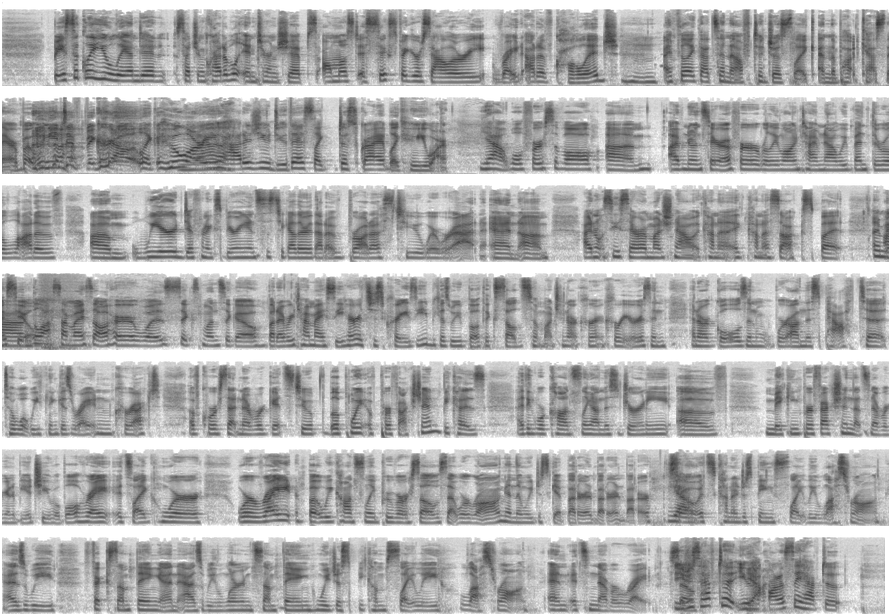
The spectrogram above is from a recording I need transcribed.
basically you landed such incredible internships, almost a six-figure salary right out of college. I feel like that's enough to just like end the podcast there. But we need to figure out like who are you? How did you do this? Like describe like who you are. Yeah, well, first of all, um, I've known Sarah for a really long time now. We've been through a lot of um, weird, different experiences together that have brought us to where we're at. And um, I don't see Sarah much now. It kind of it kind of sucks. But I miss um, you. The last time I saw her was six months ago. But every time I see her, it's just crazy because we both excelled so much in our current careers and and our goals, and we're on this path to to what we think is right and correct. Of course, that never gets to the point of perfection because I think we're constantly on this journey of making perfection that's never going to be achievable right it's like we're we're right but we constantly prove ourselves that we're wrong and then we just get better and better and better Yeah. so it's kind of just being slightly less wrong as we fix something and as we learn something we just become slightly less wrong and it's never right so, you just have to you yeah. honestly have to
